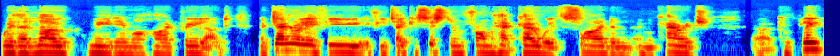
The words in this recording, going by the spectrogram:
with a low, medium, or high preload. Now, generally, if you if you take a system from Hepco with slide and, and carriage uh, complete,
